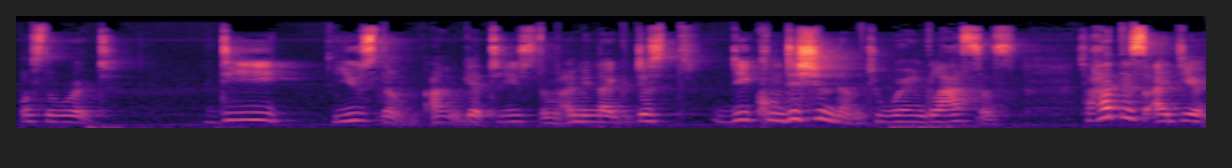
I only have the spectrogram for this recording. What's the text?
what's the word? De-use them. I don't get to use them. I mean, like just decondition them to wearing glasses. So I had this idea.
